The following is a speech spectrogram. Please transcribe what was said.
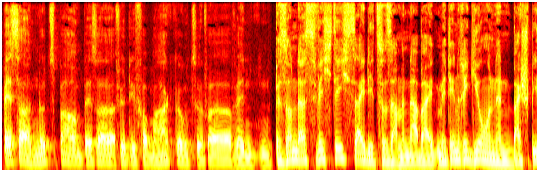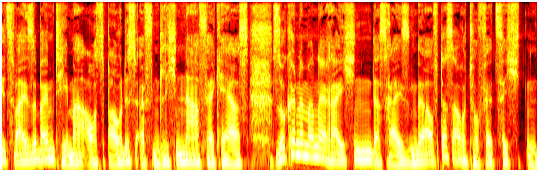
besser nutzbar und besser für die Vermarktung zu verwenden. Besonders wichtig sei die Zusammenarbeit mit den Regionen, beispielsweise beim Thema Ausbau des öffentlichen Nahverkehrs. Verkehrs. So könne man erreichen, dass Reisende auf das Auto verzichten.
